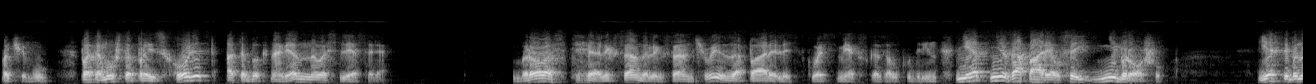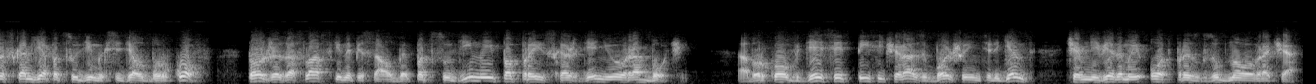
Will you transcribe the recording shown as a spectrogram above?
Почему? Потому что происходит от обыкновенного слесаря. «Бросьте, Александр Александрович, вы запарились», — сквозь смех сказал Кудрин. «Нет, не запарился, не брошу. Если бы на скамье подсудимых сидел Бурков, тот же Заславский написал бы «подсудимый по происхождению рабочий» а Бурков в десять тысяч раз больше интеллигент, чем неведомый отпрыск зубного врача.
